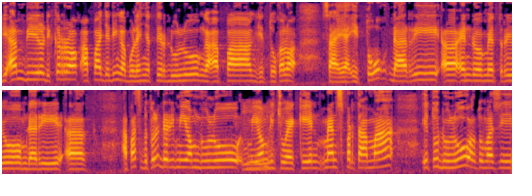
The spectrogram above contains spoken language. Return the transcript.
diambil, dikerok apa, jadi nggak boleh nyetir dulu, nggak apa gitu. Kalau saya itu dari uh, endometrium, dari uh, apa sebetulnya dari miom dulu, mm -hmm. miom dicuekin. Mens pertama itu dulu waktu masih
